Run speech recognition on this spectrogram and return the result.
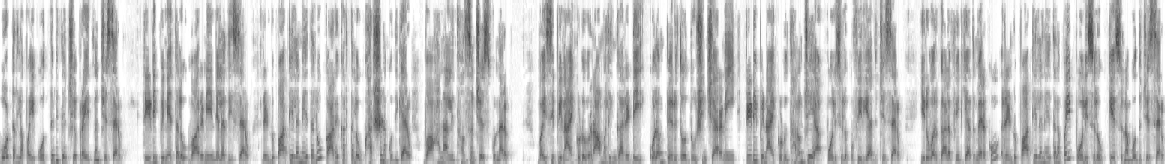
ఓటర్లపై ఒత్తిడి తెచ్చే ప్రయత్నం చేశారు. టీడీపీ నేతలు వారిని నిలదీశారు. రెండు పార్టీల నేతలు కార్యకర్తలు ఘర్షణకు దిగారు. వాహనాల్ని ధ్వంసం చేసుకున్నారు. వైసీపీ నాయకుడు రామలింగారెడ్డి కులం పేరుతో దూషించారని టీడీపీ నాయకుడు ధనుంజయ పోలీసులకు ఫిర్యాదు చేశారు. ఇరు వర్గాల ఫిర్యాదు మేరకు రెండు పార్టీల నేతలపై పోలీసులు కేసు నమోదు చేశారు.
